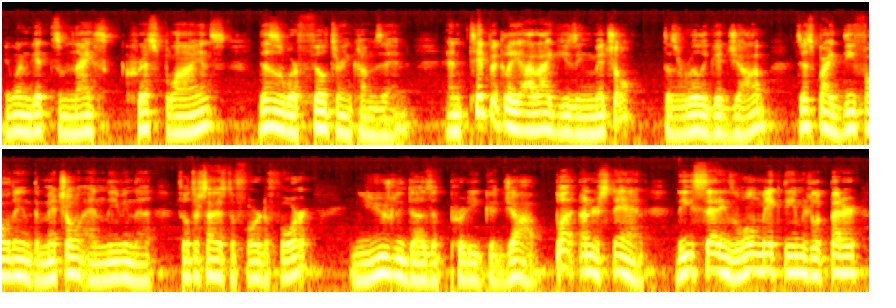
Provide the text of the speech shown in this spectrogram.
You want to get some nice crisp lines. This is where filtering comes in. And typically I like using Mitchell. Does a really good job. Just by defaulting to Mitchell and leaving the filter size to 4 to 4 usually does a pretty good job. But understand, these settings will make the image look better,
